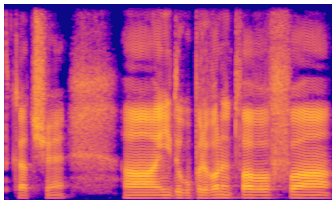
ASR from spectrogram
Така че а, и да го превърне това в а,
